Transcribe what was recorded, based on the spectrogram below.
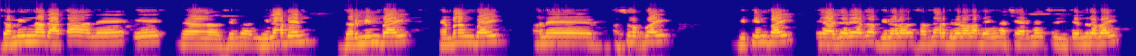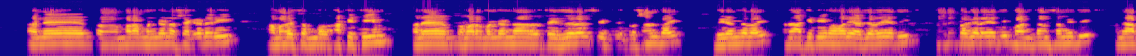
જમીનના દાતા અને એ નીલાબેન, ધર્મીનભાઈ હેમાંગભાઈ અને અશોકભાઈ, બિપિનભાઈ, એ હાજર હતા ભીલાડા સરદાર ભીલાવાલા બેંકના ચેરમેન શ્રી જીતેન્દ્રભાઈ અને અમારા મંડળના સેક્રેટરી, અમારે આખી ટીમ અને અમારા મંડળના ટ્રેઝરર શ્રી પ્રશાંતભાઈ, વિરેન્દ્રભાઈ અને આખી ટીમ અમારી હાજર રહી હતી. અને રહી હતી, બાંધકામ સમિતિ અને આ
